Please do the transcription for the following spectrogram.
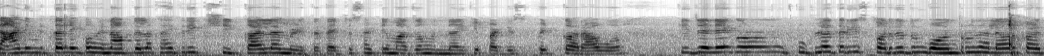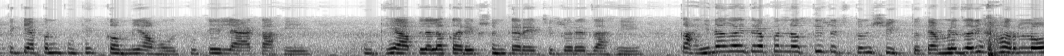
त्यानिमित्ताने का होईना आपल्याला काहीतरी शिकायला मिळतं. त्याच्यासाठी माझं म्हणणं आहे की पार्टिसिपेट करावं. की जेणेकरून कुठल्या तरी स्पर्धेतून गोन थ्रू झाल्यावर कळतं की आपण कुठे कमी आहोत कुठे लॅक आहे कुठे आपल्याला करेक्शन करायची गरज आहे. काही ना काहीतरी आपण नक्की त्याच्यातून शिकतो. त्यामुळे जरी हरलो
